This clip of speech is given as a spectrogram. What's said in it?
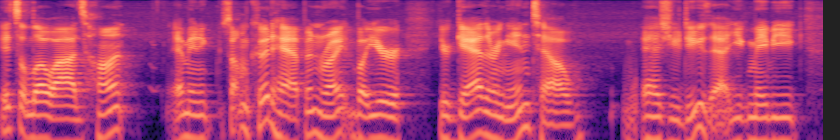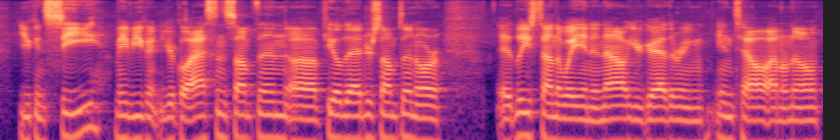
it's a low odds hunt. I mean, something could happen, right? But you're you're gathering intel as you do that. You maybe you can see, maybe you can you're glassing something, uh, field edge or something, or at least on the way in and out, you're gathering intel. I don't know.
